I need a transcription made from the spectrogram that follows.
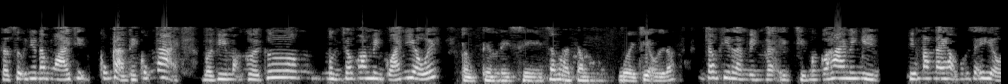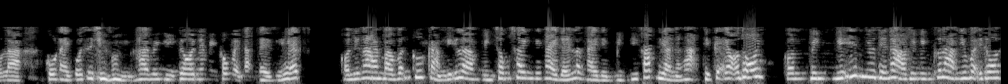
thật sự như năm ngoái chị cũng cảm thấy cũng ngại bởi vì mọi người cứ mừng cho con mình quá nhiều ấy. Tổng tiền lì xì chắc là tầm 10 triệu rồi đó. Trong khi là mình lại chỉ mừng có 20 nghìn thì năm nay họ cũng sẽ hiểu là cô này cô sẽ chỉ mừng 20 nghìn thôi nên mình không phải nặng nề gì hết. Còn những ai mà vẫn cứ cảm nghĩ là mình song xanh cái ngày đấy là ngày để mình đi phát tiền chẳng hạn thì kệ họ thôi. Còn mình nghĩ như thế nào thì mình cứ làm như vậy thôi.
